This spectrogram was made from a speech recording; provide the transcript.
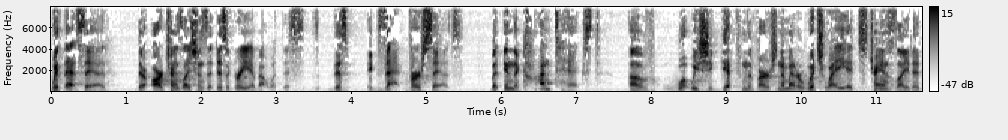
with that said, there are translations that disagree about what this this exact verse says. But in the context of what we should get from the verse, no matter which way it's translated,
